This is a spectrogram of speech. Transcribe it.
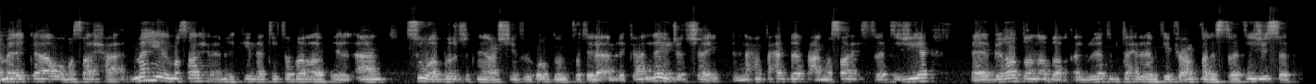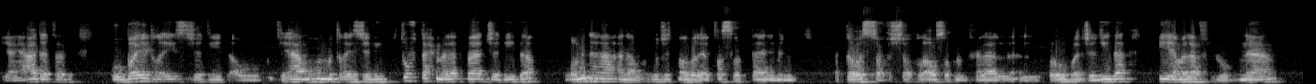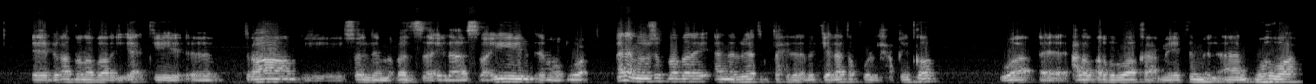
أمريكا ومصالحها، ما هي المصالح الأمريكية التي تضررت إلى الآن سوى برج 22 في الأردن قتل امريكان، لا يوجد شيء، نحن نتحدث عن مصالح استراتيجية بغض النظر الولايات المتحدة الأمريكية في عمقها الاستراتيجي يعني عادة قبيل رئيس جديد أو انتهاء مهمة رئيس جديد تفتح ملفات جديدة ومنها أنا وجهة نظري الفصل الثاني من التوسع في الشرق الأوسط من خلال الحروب الجديدة هي ملف لبنان. بغض النظر يأتي ترامب يسلم غزة إلى إسرائيل. الموضوع أنا من وجهة نظري أن الولايات المتحدة الأمريكية لا تقول الحقيقة وعلى الأرض الواقع ما يتم الآن وهو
